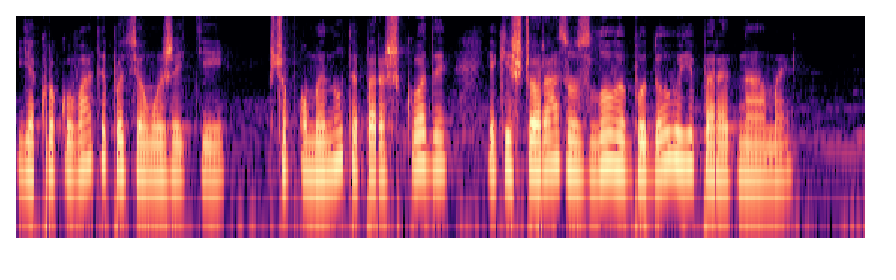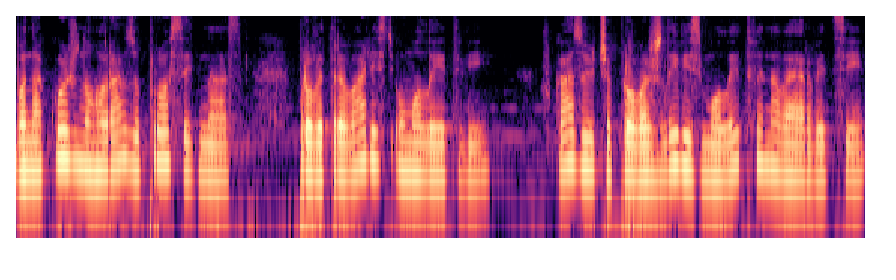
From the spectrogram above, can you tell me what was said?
як крокувати по цьому житті, щоб оминути перешкоди, які щоразу зло вибудовує перед нами. Вона кожного разу просить нас про витривалість у молитві, вказуючи про важливість молитви на вервиці.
